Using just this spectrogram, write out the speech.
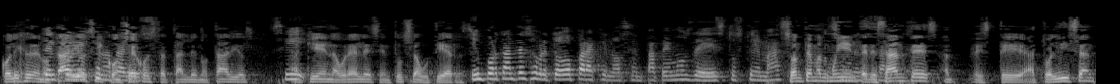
Colegio de Notarios y Consejo Estatal de Notarios, aquí en Laureles, en Tuxtla Gutiérrez. Importante sobre todo para que nos empapemos de estos temas. Son temas muy interesantes, este, actualizan,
